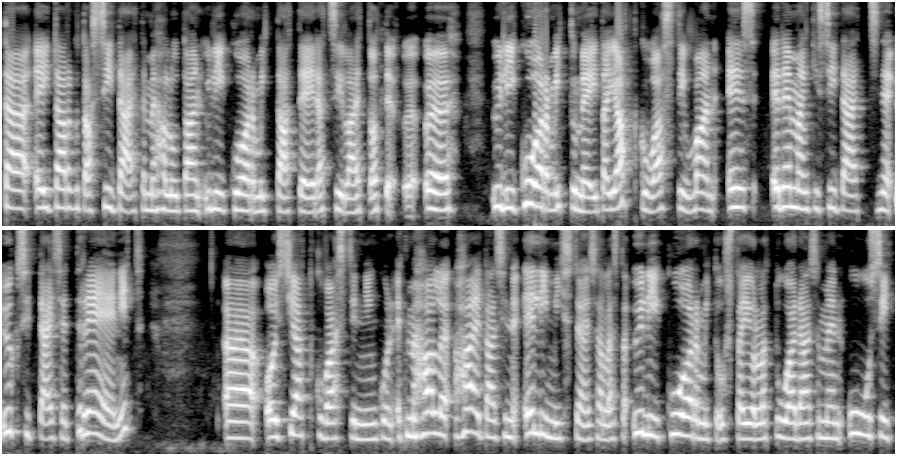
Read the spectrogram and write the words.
Tämä ei tarkoita sitä, että me halutaan ylikuormittaa teidät sillä, että olette ö, ö, ylikuormittuneita jatkuvasti, vaan ens, enemmänkin sitä, että ne yksittäiset treenit – äh, olisi jatkuvasti, niin kuin, että me haetaan sinne elimistöön sellaista ylikuormitusta, jolla tuodaan semmoinen uusi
